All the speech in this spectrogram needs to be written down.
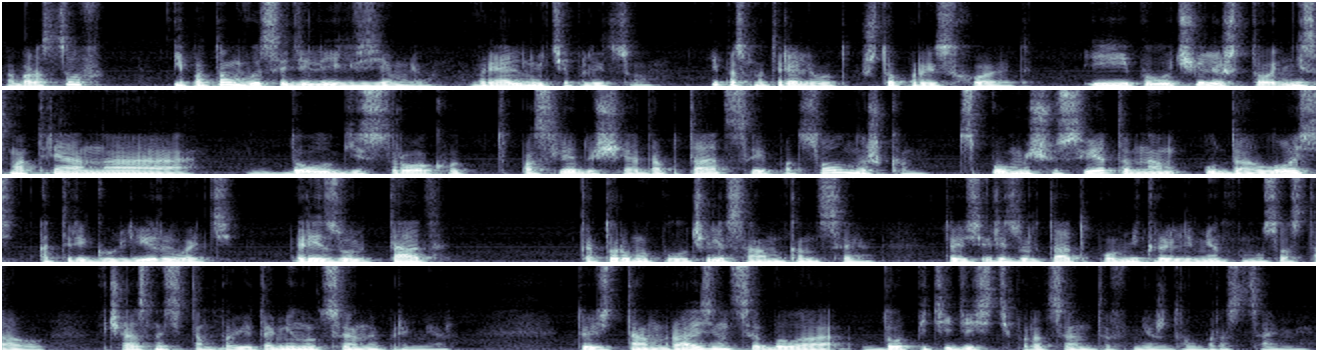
образцов, и потом высадили их в землю, в реальную теплицу, и посмотрели, вот что происходит. И получили, что несмотря на долгий срок вот последующей адаптации под солнышком, с помощью света нам удалось отрегулировать результат, который мы получили в самом конце. То есть результат по микроэлементному составу. В частности, там по витамину С, например. То есть там разница была до 50% между образцами.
